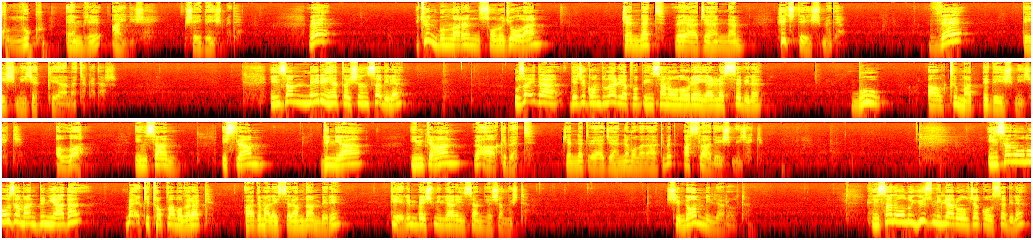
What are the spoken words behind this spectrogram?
kulluk emri aynı şey. Bir şey değişmedi. Ve bütün bunların sonucu olan cennet veya cehennem hiç değişmedi. Ve değişmeyecek kıyamete kadar. İnsan Merih'e taşınsa bile, uzayda gece kondular yapıp insanoğlu oraya yerleşse bile, bu altı madde değişmeyecek. Allah, insan, İslam, dünya, imtihan ve akıbet. Cennet veya cehennem olan akıbet asla değişmeyecek. İnsanoğlu o zaman dünyada belki toplam olarak Adem Aleyhisselam'dan beri diyelim 5 milyar insan yaşamıştı. Şimdi 10 milyar oldu. İnsanoğlu 100 milyar olacak olsa bile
